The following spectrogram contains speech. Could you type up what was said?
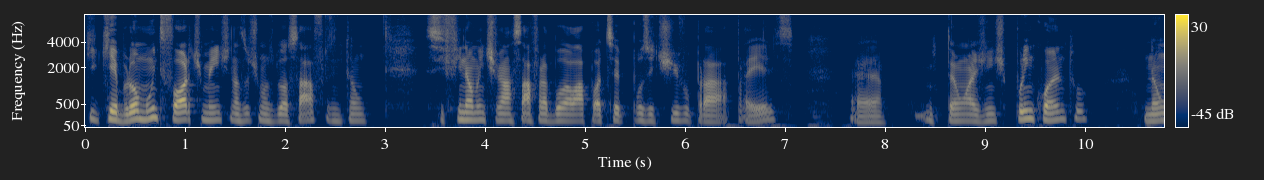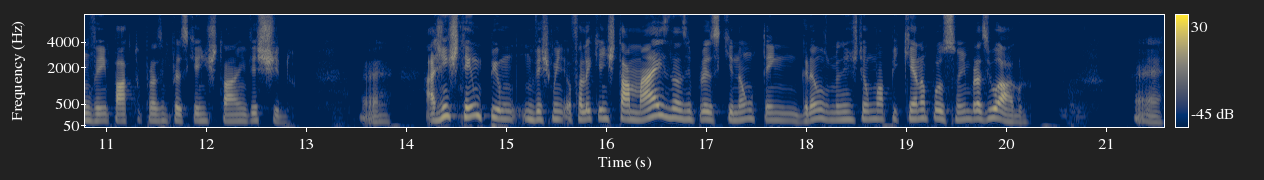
que quebrou muito fortemente nas últimas duas safras. Então, se finalmente tiver uma safra boa lá, pode ser positivo para eles. É, então, a gente, por enquanto, não vê impacto para as empresas que a gente está investido. É, a gente tem um, investimento. Eu falei que a gente está mais nas empresas que não têm grãos, mas a gente tem uma pequena posição em Brasil Agro. É,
